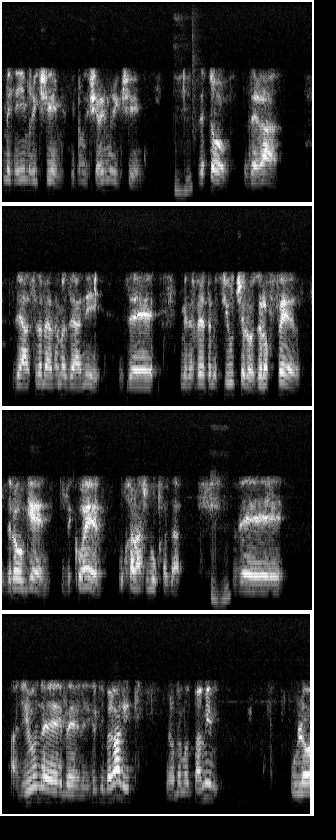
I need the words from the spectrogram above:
מניעים רגשיים, מתוך הקשרים רגשיים. Mm-hmm. זה טוב, זה רע, זה יעשה לבן אדם הזה אני, זה מנווט את המציאות שלו, זה לא פייר, זה לא הוגן, זה כואב, הוא חלש והוא חזק. Mm-hmm. והדיון אה, במדיניות ליברלית, הרבה מאוד פעמים, הוא לא,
